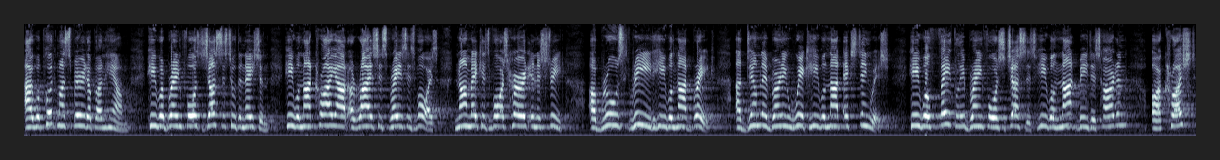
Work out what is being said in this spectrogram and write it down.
I will put my spirit upon him. He will bring forth justice to the nation. He will not cry out or his, raise his voice, nor make his voice heard in the street. A bruised reed he will not break, a dimly burning wick he will not extinguish. He will faithfully bring forth justice. He will not be disheartened or crushed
